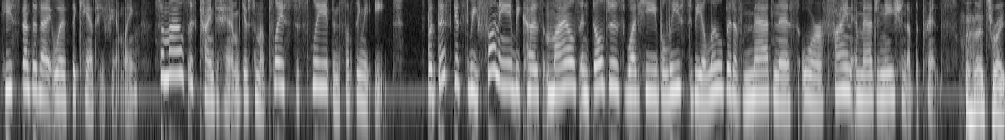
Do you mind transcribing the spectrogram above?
He spent the night with the Canty family. So Miles is kind to him, gives him a place to sleep and something to eat. But this gets to be funny because Miles indulges what he believes to be a little bit of madness or fine imagination of the prince. That's right.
